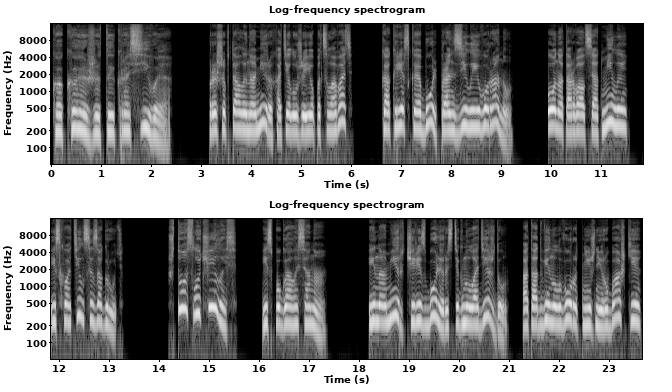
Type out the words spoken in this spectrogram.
«Какая же ты красивая!» Прошептал Инамир и хотел уже ее поцеловать, как резкая боль пронзила его рану. Он оторвался от Милы и схватился за грудь. «Что случилось?» — испугалась она. И Намир через боль расстегнул одежду, отодвинул ворот нижней рубашки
